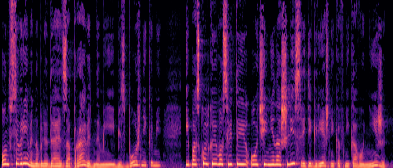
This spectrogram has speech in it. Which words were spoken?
Он все время наблюдает за праведными и безбожниками, и поскольку его святые очи не нашли среди грешников никого ниже –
